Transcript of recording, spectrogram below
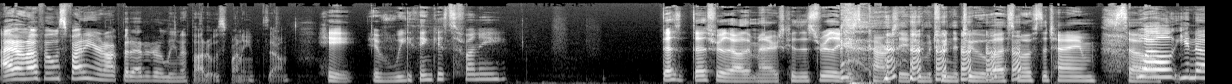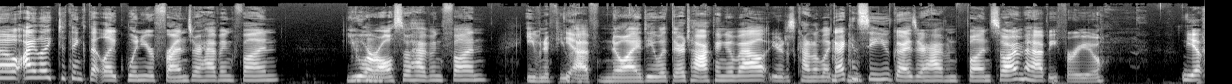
I don't know if it was funny or not, but editor Lena thought it was funny. So hey, if we think it's funny, that's that's really all that matters because it's really just a conversation between the two of us most of the time. So Well, you know, I like to think that like when your friends are having fun, you are mm-hmm. also having fun. Even if you Mm-hmm. Yeah. have no idea what they're talking about, you're just kind of like, I can Mm-hmm. see you guys are having fun, so I'm happy for you. yep.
